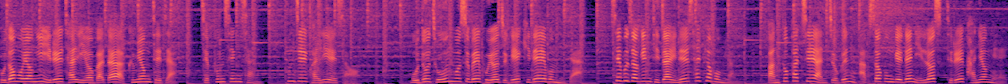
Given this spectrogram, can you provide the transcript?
보더 모형이 이를 잘 이어받아 금형 제작, 제품 생산, 품질 관리에서 모두 좋은 모습을 보여주길 기대해봅니다. 세부적인 디자인을 살펴보면 망토 파츠의 안쪽은 앞서 공개된 일러스트를 반영해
